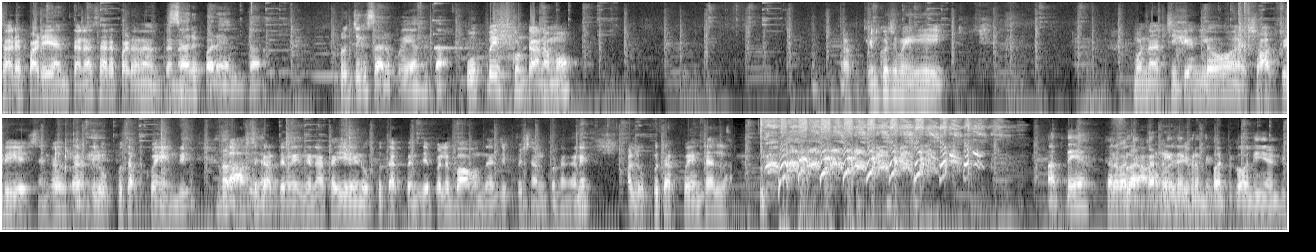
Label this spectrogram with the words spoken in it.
సరిపడే అంతనా సరిపడని అంతనా సరిపడేంత. రుచికి సరిపోయేంత ఉప్పు వేసుకుంటానము ఇంకొంచెం అయ్యి మొన్న చికెన్లో షార్ట్ వీడియో చేసినాం కదా అందులో ఉప్పు తక్కువైంది. లాస్ట్కి అర్థమైంది నాకు అయ్యో నేను ఉప్పు తక్కువని చెప్పలే బాగుందని చెప్పేసి అనుకున్నా కానీ వాళ్ళు ఉప్పు తక్కువైంది అలా అత్తయ్య తర్వాత. పట్టుకోవాలి అండి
